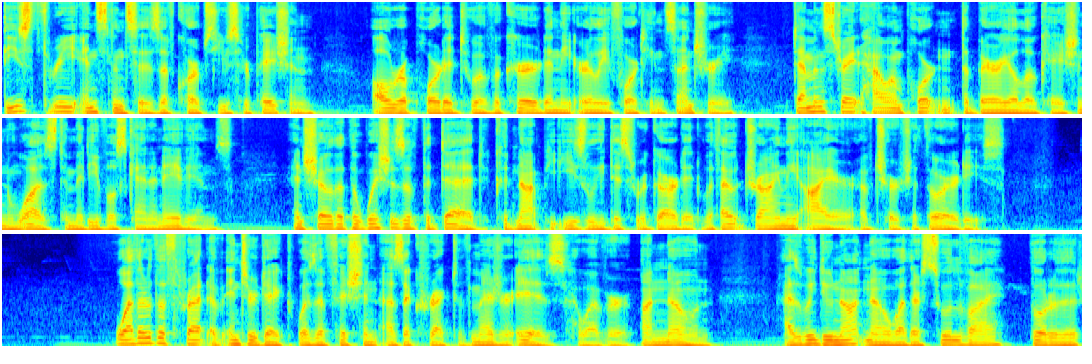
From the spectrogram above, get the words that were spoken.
These three instances of corpse usurpation, all reported to have occurred in the early 14th century, demonstrate how important the burial location was to medieval Scandinavians, and show that the wishes of the dead could not be easily disregarded without drawing the ire of church authorities. Whether the threat of interdict was efficient as a corrective measure is, however, unknown, as we do not know whether Solveig, Thorður,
